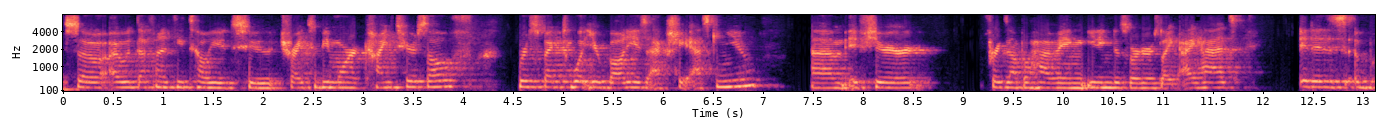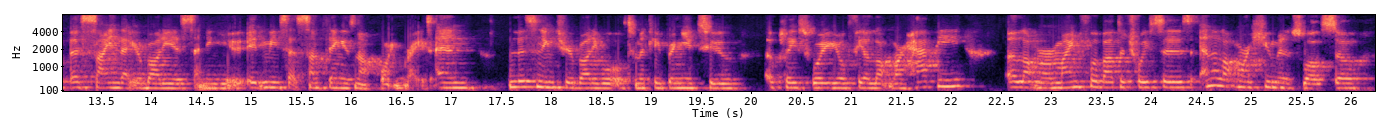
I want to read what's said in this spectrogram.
So I would definitely tell you to try to be more kind to yourself, respect what your body is actually asking you. Um, if you're, for example, having eating disorders like I had, it is a, a, sign that your body is sending you. It means that something is not going right. And listening to your body will ultimately bring you to a place where you'll feel a lot more happy, a lot more mindful about the choices, and a lot more human as well. So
